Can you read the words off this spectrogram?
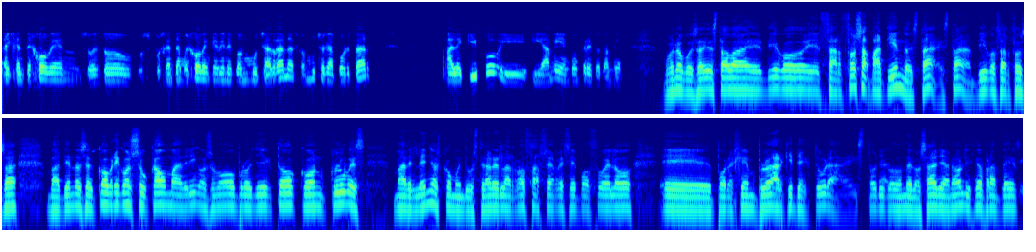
hay gente joven, sobre todo pues, pues, gente muy joven que viene con muchas ganas, con mucho que aportar al equipo y, y, a mí en concreto también. Bueno, pues ahí estaba eh, Diego eh, Zarzosa batiendo, está, está Diego Zarzosa batiéndose el cobre con su CAO Madrid, con su nuevo proyecto, con clubes madrileños como Industriales La Roza, CRC Pozuelo, eh, por ejemplo, Arquitectura, histórico donde los haya, ¿no? Liceo Francés sí.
